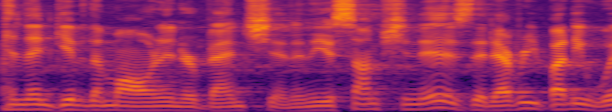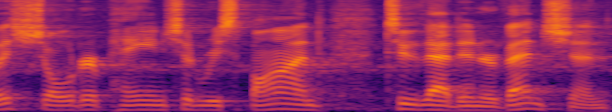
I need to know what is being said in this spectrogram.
and then give them all an intervention. And the assumption is that everybody with shoulder pain should respond to that intervention.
